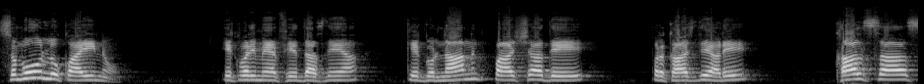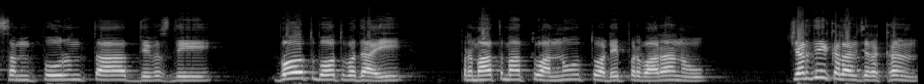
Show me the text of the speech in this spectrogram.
ਸਮੂਹ ਲੁਕਾਈ ਨੂੰ ਇੱਕ ਵਾਰੀ ਮੈਂ ਫੇਰ ਦੱਸਦੇ ਆ ਕਿ ਗੁਰੂ ਨਾਨਕ ਪਾਤਸ਼ਾਹ ਦੇ ਪ੍ਰਕਾਸ਼ ਦਿਹਾੜੇ ਖਾਲਸਾ ਸੰਪੂਰਨਤਾ ਦਿਵਸ ਦੀ ਬਹੁਤ ਬਹੁਤ ਵਧਾਈ। ਪ੍ਰਮਾਤਮਾ ਤੁਹਾਨੂੰ ਤੁਹਾਡੇ ਪਰਿਵਾਰਾਂ ਨੂੰ ਚੜ੍ਹਦੀ ਕਲਾ ਵਿੱਚ ਰੱਖਣ,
